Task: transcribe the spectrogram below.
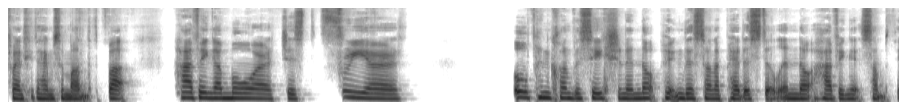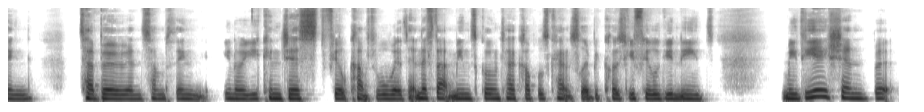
20 times a month, but having a more just freer, open conversation and not putting this on a pedestal and not having it something taboo and something, you know, you can just feel comfortable with. And if that means going to a couples counselor because you feel you need mediation, but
